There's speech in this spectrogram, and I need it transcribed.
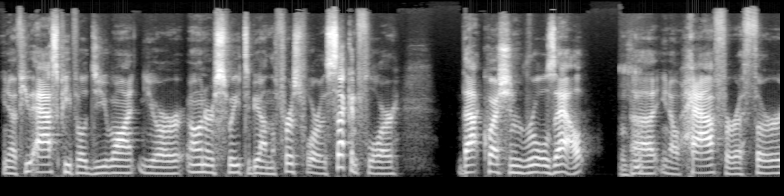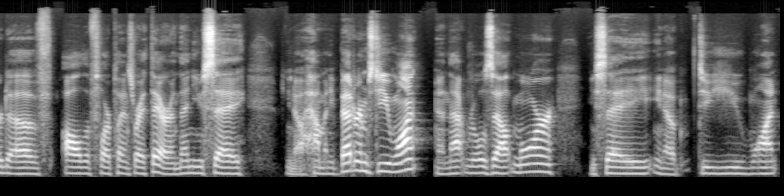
you know, if you ask people, do you want your owner suite to be on the first floor or the second floor? That question rules out, Mhm. uh, you know, half or a third of all the floor plans right there. And then you say, you know, how many bedrooms do you want? And that rules out more. You say, you know, do you want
